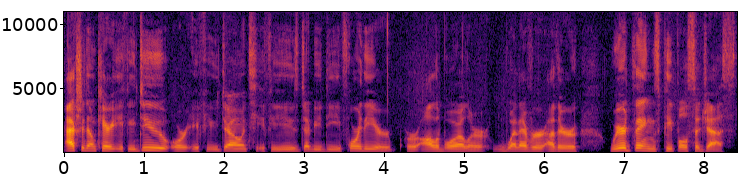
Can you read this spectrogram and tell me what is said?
I actually don't care if you do or if you don't, if you use WD-40 or, or olive oil or whatever other weird things people suggest.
